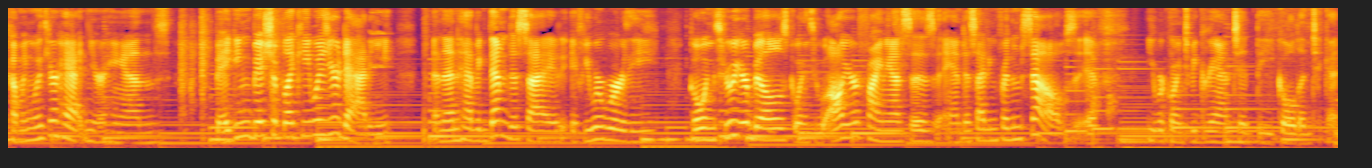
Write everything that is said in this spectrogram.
coming with your hat in your hands, begging Bishop like he was your daddy, and then having them decide if you were worthy, going through your bills, going through all your finances, and deciding for themselves if you were going to be granted the golden ticket.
